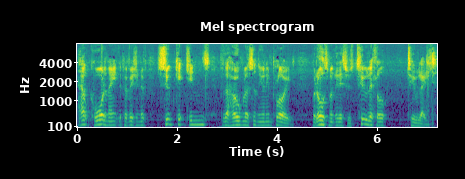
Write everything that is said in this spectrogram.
helped coordinate the provision of soup kitchens for the homeless and the unemployed. But ultimately, this was too little, too late.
